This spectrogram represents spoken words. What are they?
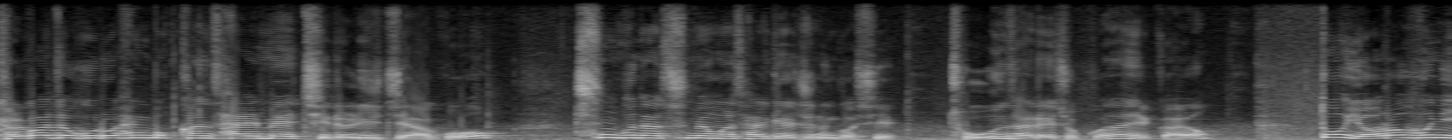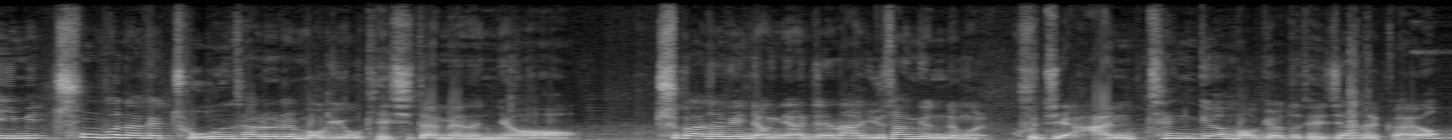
결과적으로 행복한 삶의 질을 유지하고 충분한 수명을 살게 해주는 것이 좋은 사료의 조건 아닐까요? 또 여러분이 이미 충분하게 좋은 사료를 먹이고 계시다면요. 추가적인 영양제나 유산균 등을 굳이 안 챙겨 먹여도 되지 않을까요?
